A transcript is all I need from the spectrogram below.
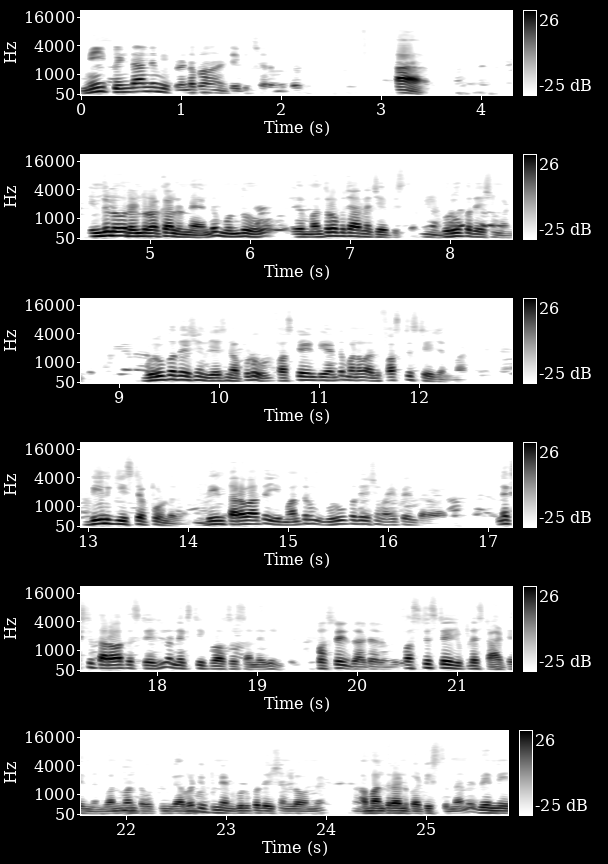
మీ పిండాన్ని మీ పిండ ప్రదానం చేయించారు మీతో ఇందులో రెండు రకాలు ఉన్నాయండి. ముందు మంత్రోపచారణ చేపిస్తారు. గురూపదేశం అంటారు. గురూపదేశం చేసినప్పుడు ఫస్ట్ ఏంటి అంటే మనం అది ఫస్ట్ స్టేజ్ అన్నమాట. దీనికి ఈ స్టెప్ ఉండదు. దీని తర్వాత ఈ మంత్రం గురూపదేశం అయిపోయిన తర్వాత నెక్స్ట్ తర్వాత స్టేజ్లో నెక్స్ట్ ఈ ప్రాసెస్ అనేది ఉంటుంది. ఫస్ట్ స్టేజ్ దాటారు ఫస్ట్ స్టేజ్ ఇప్పుడే స్టార్ట్ అయిందండి. వన్. మంత్ అవుతుంది కాబట్టి. ఇప్పుడు నేను గురుపదేశంలో ఉన్నా ఆ. మంత్రాన్ని పఠిస్తున్నాను. దీన్ని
